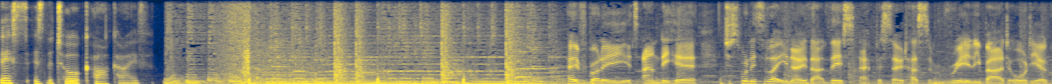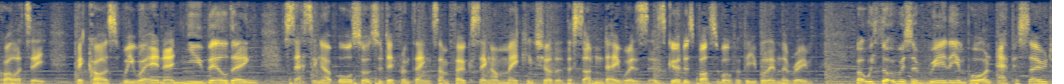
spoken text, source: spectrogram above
This is the Talk Archive. Hey everybody, it's Andy here. Just wanted to let you know that this episode has some really bad audio quality because we were in a new building, setting up all sorts of different things. I'm focusing on making sure that the Sunday was as good as possible for people in the room. But we thought it was a really important episode,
